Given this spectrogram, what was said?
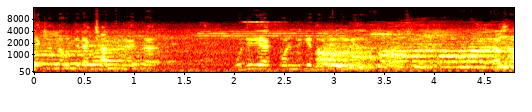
দেখুন ওদের এক ছাত্র নেতা ওদেরই এক কর্মীকে ধরে তারপর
